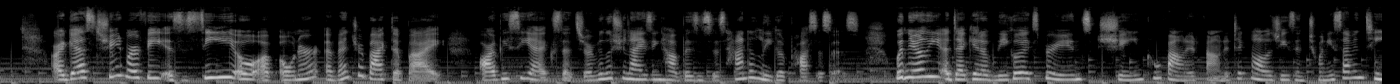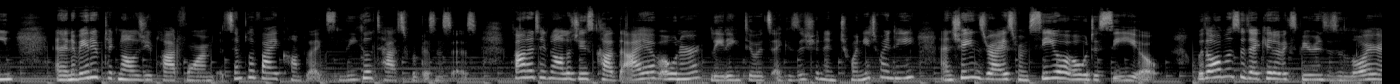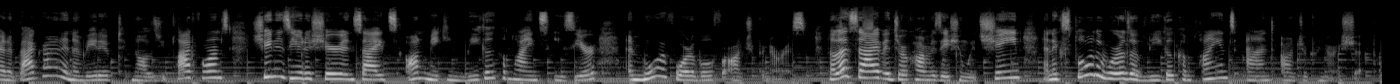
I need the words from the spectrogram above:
Our guest, Shane Murphy, is the CEO of Ownr, a venture backed up by RBCX that's revolutionizing how businesses handle legal processes. With nearly a decade of legal experience, Shane co founded Founded Technologies in 2017, an innovative technology platform that simplifies complex legal tasks for businesses. Founded Technologies caught the eye of Ownr, leading to its acquisition in 2020, and Shane's rise from COO to CEO. With almost a decade of experience as a lawyer and a background in innovative technology platforms, Shane is here to share insights on making legal compliance easier and more affordable available for entrepreneurs. Now, let's dive into our conversation with Shane and explore the worlds of legal compliance and entrepreneurship.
